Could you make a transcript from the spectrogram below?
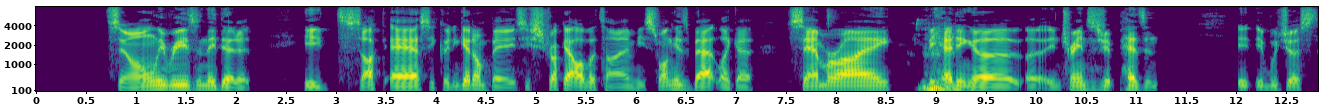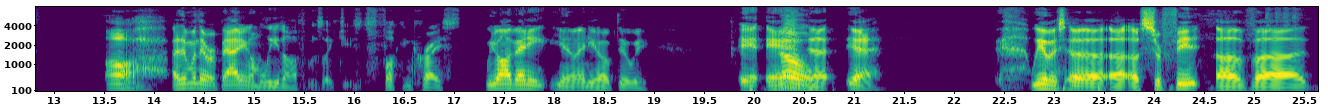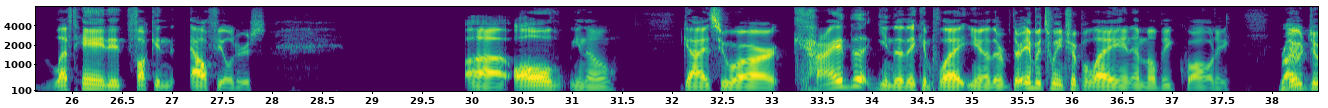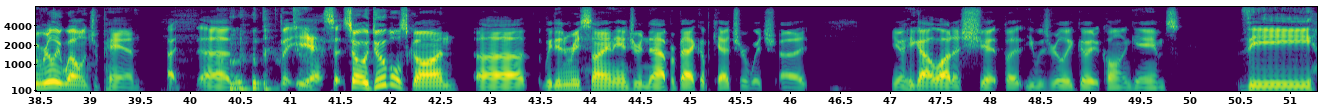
It's the only reason they did it. He sucked ass. He couldn't get on base. He struck out all the time. He swung his bat like a samurai beheading a, a intransigent peasant. It, it was just oh. And then when they were batting him lead off, it was like Jesus fucking Christ. We don't have any you know any hope, do we? A- And, No. uh, yeah, we have a a, a, a surfeit of uh, left-handed fucking outfielders. Uh, all you know, guys who are kind of you know they can play. You know they're they're in between AAA and MLB quality. They would do really well in Japan. Uh, uh, but yeah, so, so Odubel's gone. Uh, we didn't re-sign Andrew Knapp, our backup catcher, which uh, you know he got a lot of shit, but he was really good at calling games. The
